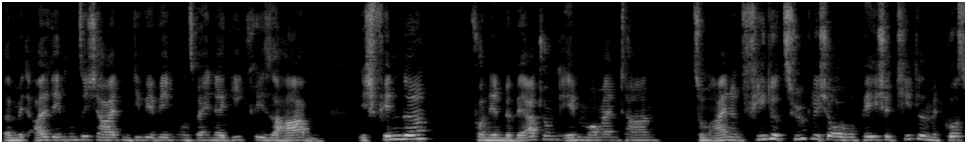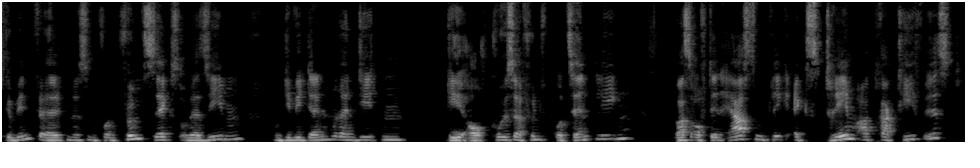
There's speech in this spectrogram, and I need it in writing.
äh, mit all den Unsicherheiten, die wir wegen unserer Energiekrise haben. Ich finde von den Bewertungen eben momentan zum einen viele zyklische europäische Titel mit Kursgewinnverhältnissen von fünf, sechs oder sieben und Dividendenrenditen, die auch größer fünf Prozent liegen, was auf den ersten Blick extrem attraktiv ist.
